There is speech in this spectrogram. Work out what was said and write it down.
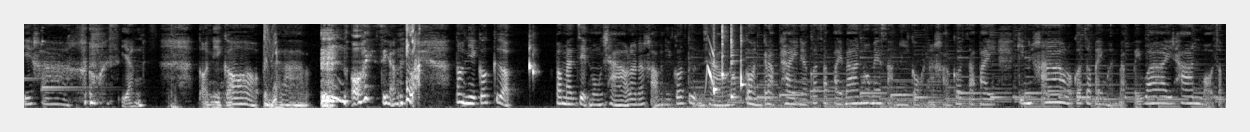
ดีค่ะ เสียง ตอนนี้ก็เป็นเวลา โอ้ยเสียง ตอนนี้ก็เกือบประมาณ7จ็ดโมงเช้าแล้วนะคะ วันนี้ก็ตื่นเช้าก่อนกลับไทยเนี่ยก็จะไปบ้านพ่อแม่สามีก่อนนะคะ ก็จะไปกินข้าวแล้วก็จะไปเหมือนแบบไปไหว้ท่านบอจะไป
